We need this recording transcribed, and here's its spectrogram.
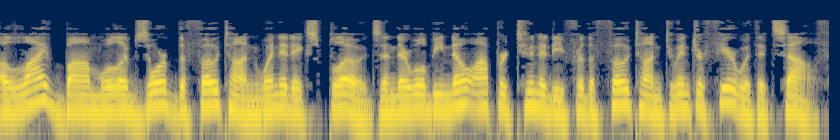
A live bomb will absorb the photon when it explodes and there will be no opportunity for the photon to interfere with itself.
